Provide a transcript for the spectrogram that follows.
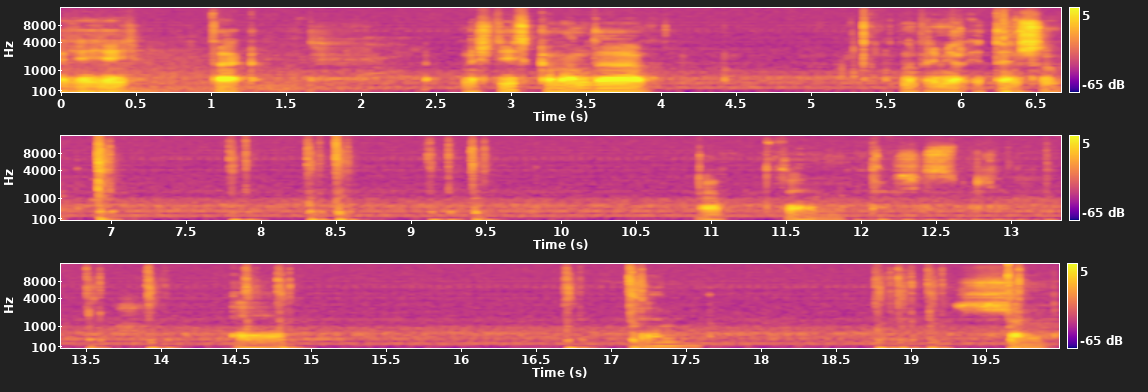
Ай-яй-яй. Так. Значит, есть команда, например, attention. Это... Так, сейчас, блин. Attention.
